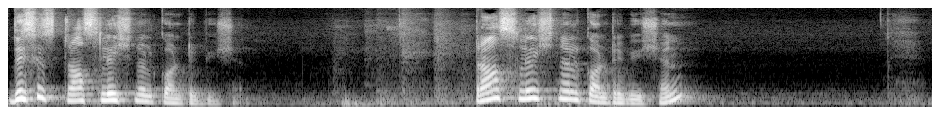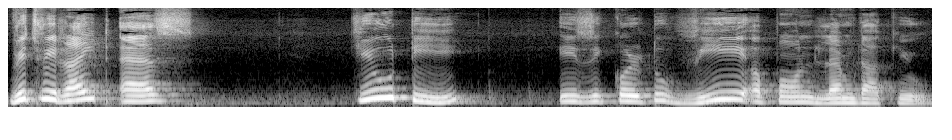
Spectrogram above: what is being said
This is translational contribution. Translational contribution which we write as Qt is equal to V upon lambda cube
